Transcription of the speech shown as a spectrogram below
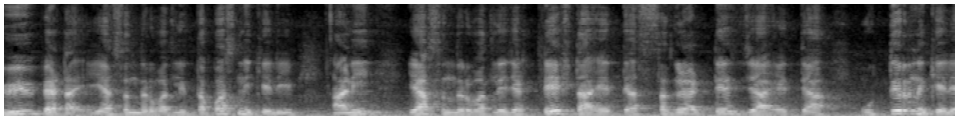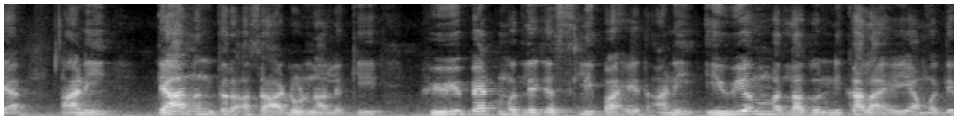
व्ही व्ही पॅट आहे. या संदर्भातली तपासणी केली आणि या संदर्भातल्या ज्या टेस्ट आहेत त्या सगळ्या टेस्ट ज्या आहेत त्या उत्तीर्ण केल्या आणि त्यानंतर असं आढळून आलं की व्ही व्ही पॅटमधले ज्या स्लिप आहेत आणि ई व्ही एममधला जो निकाल आहे यामध्ये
